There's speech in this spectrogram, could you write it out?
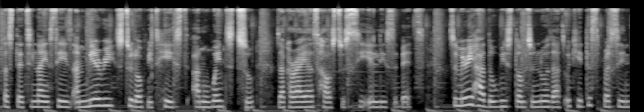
verse 39 says, And Mary stood up with haste and went to Zachariah's house to see Elizabeth. So Mary had the wisdom to know that, okay, this person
